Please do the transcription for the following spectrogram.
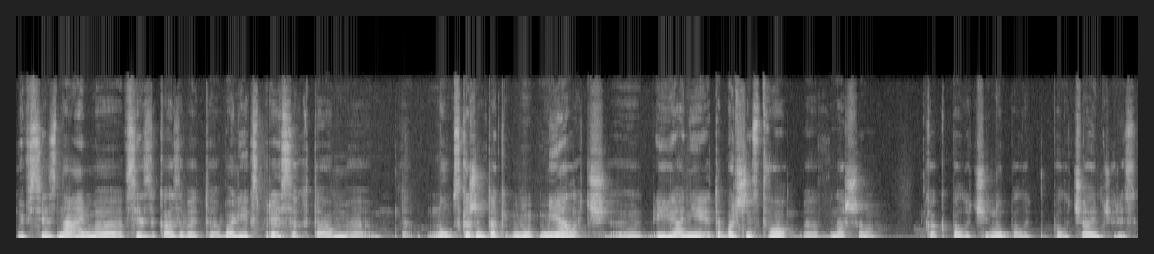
мы все знаем, э, все заказывают в Алиэкспрессах, там, ну, скажем так, мелочь, и они, это большинство в нашем, как получи, ну, получаем через,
